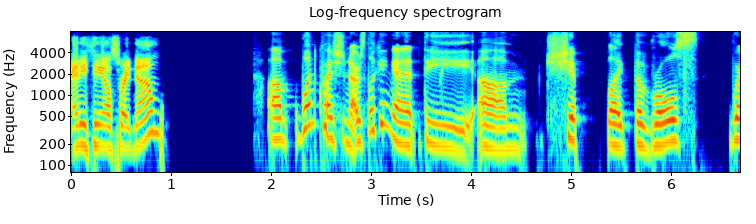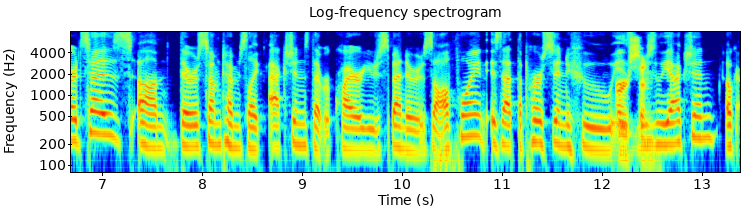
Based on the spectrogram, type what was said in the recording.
anything else right now? Um, one question: I was looking at the um, ship, like the roles where it says um, there are sometimes like actions that require you to spend a resolve point. Is that the person who is Person. using the action? Okay.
